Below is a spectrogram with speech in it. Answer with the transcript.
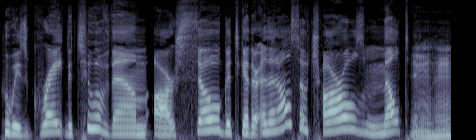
who is great. The two of them are so good together. And then also Charles Melton, Mm-hmm.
